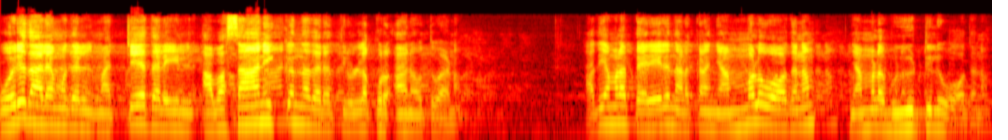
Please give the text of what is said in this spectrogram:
ഒരു തല മുതൽ മറ്റേ തലയിൽ അവസാനിക്കുന്ന തരത്തിലുള്ള ഖുർആാനോത്ത് വേണം. അത് നമ്മളെ പെരയിൽ നടക്കണം. നമ്മൾ ഓതണം നമ്മളെ വീട്ടിൽ ഓതണം.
